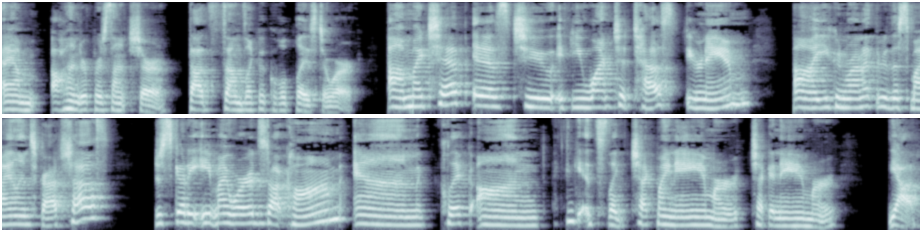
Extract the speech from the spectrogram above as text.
I am 100% sure. That sounds like a cool place to work. Um, my tip is to, if you want to test your name, uh, you can run it through the Smile and Scratch test just go to eatmywords.com and click on, I think it's like check my name or check a name or yeah,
